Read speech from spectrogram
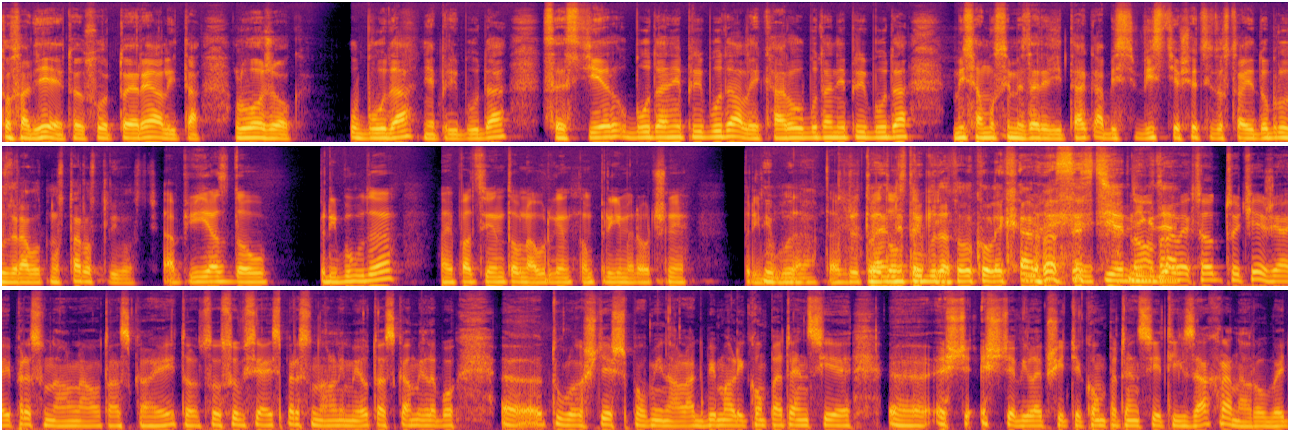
To sa deje, to je, to je realita. Lôžok, ubúda, nepribúda, sestier ubúda, nepribúda, lekárov ubúda, nepribúda. My sa musíme zariadiť tak, aby vy ste všetci dostali dobrú zdravotnú starostlivosť. A výjazdov pribúda aj pacientov na urgentnom príjme ročne pribúda. Takže to Len je dosť taký... toľko lekárov a sestier No nikde. práve to, to tiež je aj personálna otázka. Hej? To, to súvisí aj s personálnymi otázkami, lebo e, tu tiež spomínal, ak by mali kompetencie, e, ešte, ešte vylepšiť tie kompetencie tých záchranárov, veď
